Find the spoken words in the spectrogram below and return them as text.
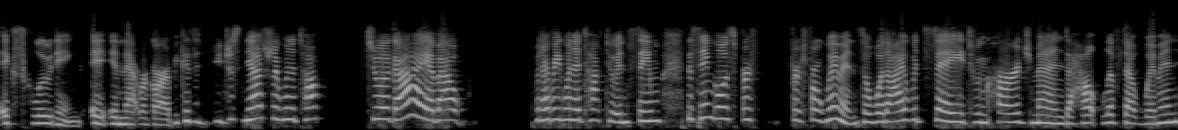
excluding in that regard because you just naturally want to talk to a guy about whatever you want to talk to. And same, the same goes for for, for women. So, what I would say to encourage men to help lift up women,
